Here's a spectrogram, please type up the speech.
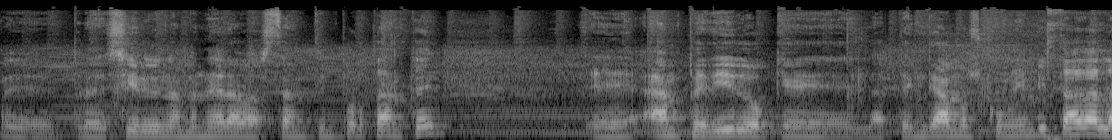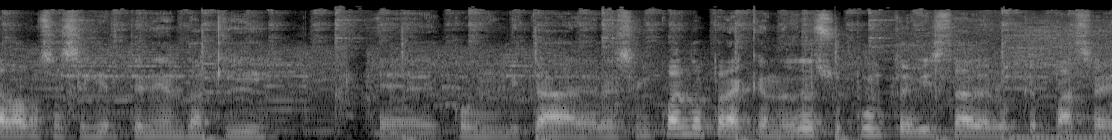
eh, predecir de una manera bastante importante. Eh, han pedido que la tengamos como invitada, la vamos a seguir teniendo aquí eh, como invitada de vez en cuando para que nos dé su punto de vista de lo que pase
